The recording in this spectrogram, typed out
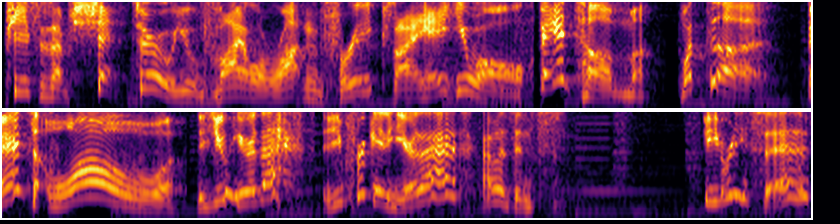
pieces of shit too, you vile rotten freaks. I hate you all. Phantom! What the? Phantom, whoa! Did you hear that? Did you freaking hear that? I was in. Did you hear what he said?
